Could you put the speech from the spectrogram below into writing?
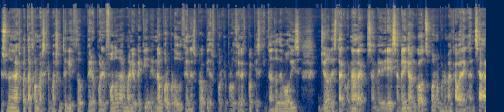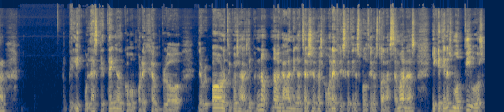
es una de las plataformas que más utilizo, pero por el fondo de armario que tiene, no por producciones propias, porque producciones propias, quitando The Voice, yo no destaco nada. O sea, me diréis American Gods, bueno, pues no me acaba de enganchar, películas que tengan, como por ejemplo The Report y cosas así. Pero no, no me acaban de engancharse. No es como Netflix que tienes producciones todas las semanas y que tienes motivos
